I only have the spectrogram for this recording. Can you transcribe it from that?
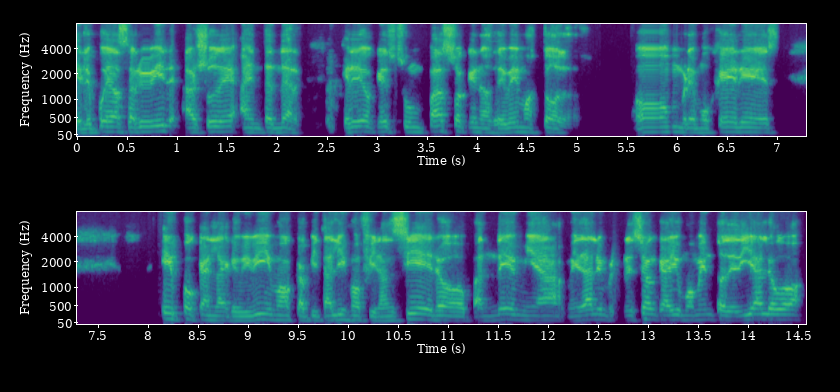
que le pueda servir ayude a entender. Creo que es un paso que nos debemos todos, hombres, mujeres, época en la que vivimos, capitalismo financiero, pandemia, me da la impresión que hay un momento de diálogo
